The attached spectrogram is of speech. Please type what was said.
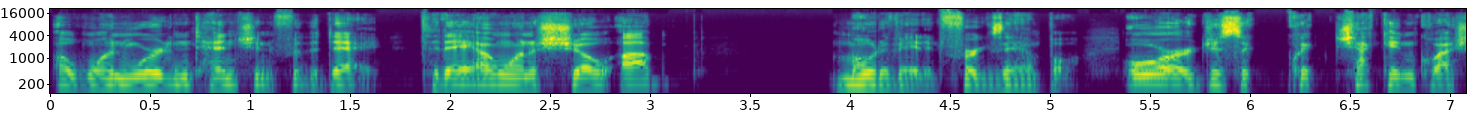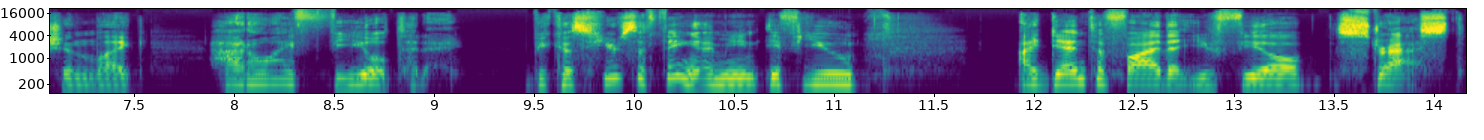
a one word intention for the day. Today, I want to show up motivated, for example, or just a quick check in question like, how do I feel today? Because here's the thing I mean, if you identify that you feel stressed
